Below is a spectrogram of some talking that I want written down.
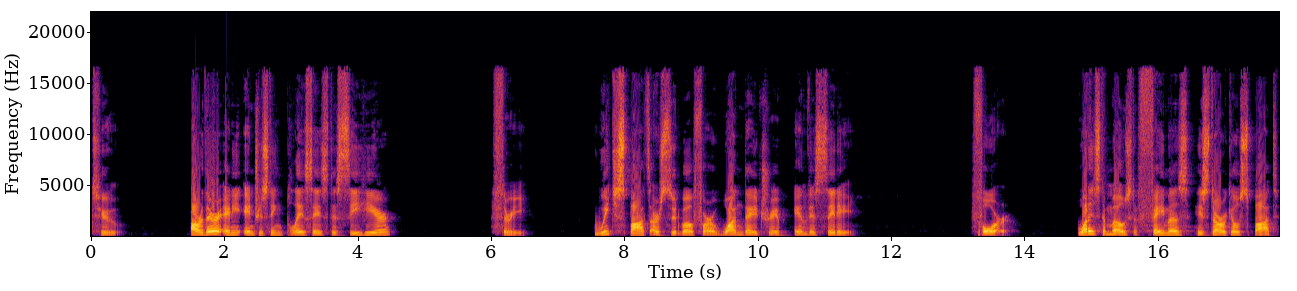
2. Are there any interesting places to see here? 3. Which spots are suitable for a one day trip in this city? 4. What is the most famous historical spot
